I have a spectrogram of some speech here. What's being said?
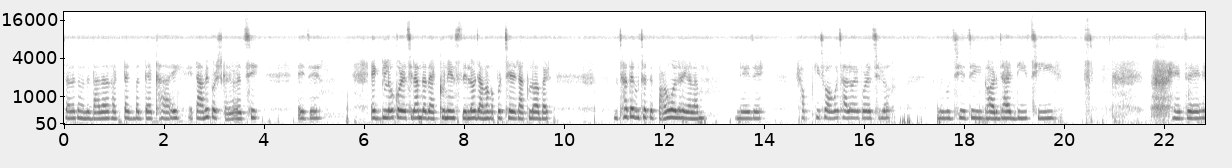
চলো তোমাদের দাদার ঘরটা একবার দেখাই। এটা আমি পরিষ্কার করেছি। এই যে এগুলো করেছিলাম, দাদা এক্ষুনি এসেছিল জামা কাপড় ছেড়ে রাখল আবার। গুছাতে গুছাতে পাগল হয়ে গেলাম। এই যে সব কিছু অগোছালো হয়ে পড়েছিল। আমি গুছিয়েছি, ঘর ঝাড় দিয়েছি। এই যে,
